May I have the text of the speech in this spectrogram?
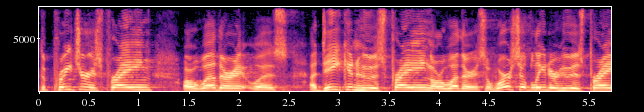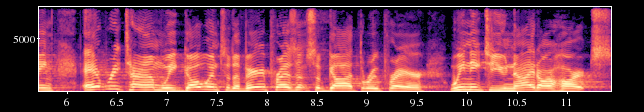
the preacher is praying or whether it was a deacon who is praying or whether it's a worship leader who is praying, every time we go into the very presence of God through prayer, we need to unite our hearts.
